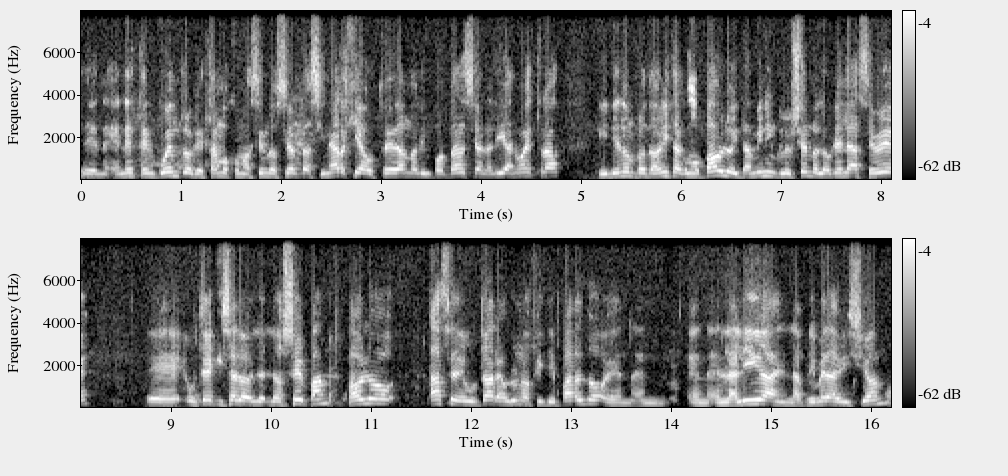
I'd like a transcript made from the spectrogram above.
en, este encuentro que estamos como haciendo cierta sinergia, usted dándole importancia a la liga nuestra y teniendo un protagonista como Pablo y también incluyendo lo que es la ACB. Eh, ustedes quizá lo, sepan. Pablo hace debutar a Bruno Fittipaldo en, la liga, en la primera división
